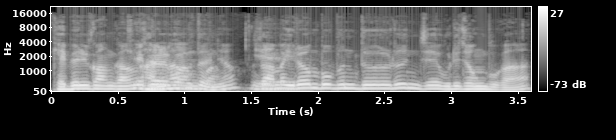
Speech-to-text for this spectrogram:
개별 관광은 개별 가능하거든요. 관광. 그래서 예. 아마 이런 부분들은 이제 우리 정부가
